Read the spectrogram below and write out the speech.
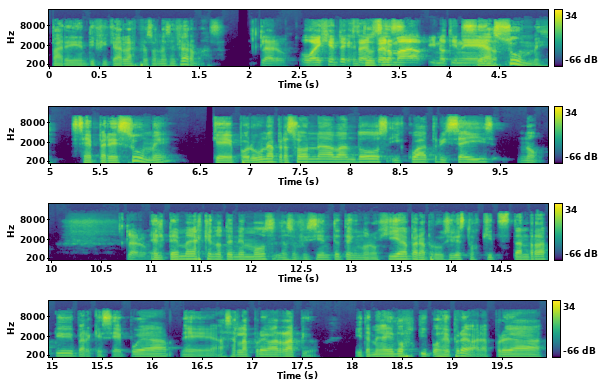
para identificar a las personas enfermas. Claro, o hay gente que está enferma y no tiene... Se asume, se presume que por una persona van dos y cuatro y seis, no. Claro. El tema es que no tenemos la suficiente tecnología para producir estos kits tan rápido y para que se pueda eh, hacer la prueba rápido. Y también hay dos tipos de prueba, la prueba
